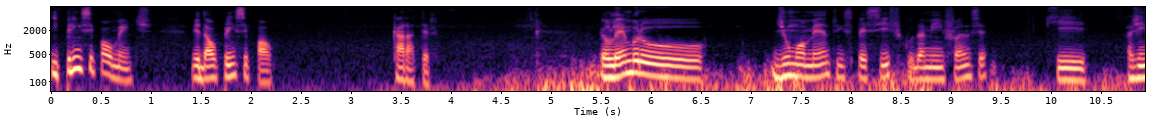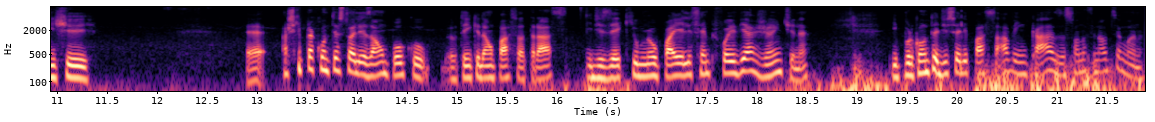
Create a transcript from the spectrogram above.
e principalmente me dar o principal, caráter. Eu lembro de um momento em específico da minha infância que a gente é, acho que para contextualizar um pouco, eu tenho que dar um passo atrás e dizer que o meu pai ele sempre foi viajante, né? E por conta disso ele passava em casa só no final de semana.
